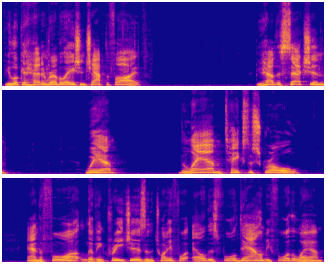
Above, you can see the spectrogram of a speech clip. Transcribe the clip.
If you look ahead in Revelation chapter 5, you have the section where the Lamb takes the scroll, and the four living creatures and the 24 elders fall down before the Lamb.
